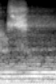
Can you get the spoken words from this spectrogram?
Mars.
